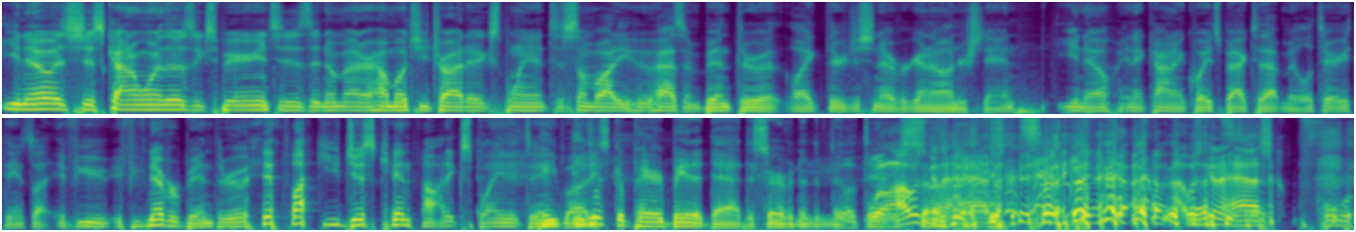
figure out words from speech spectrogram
you know, it's just kind of one of those experiences that no matter how much you try to explain it to somebody who hasn't been through it, like they're just never going to understand, you know, and it kind of equates back to that military thing. It's like if you if you've never been through it, like you just cannot explain it to He, anybody. he just compared being a dad to serving in the military. Well, I was so- going to ask. I was going to ask for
